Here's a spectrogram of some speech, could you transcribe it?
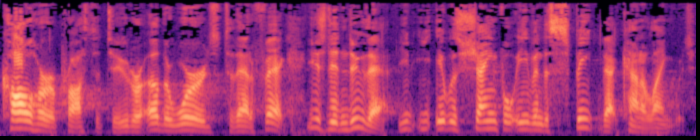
call her a prostitute or other words to that effect. You just didn't do that. it was shameful even to speak that kind of language.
